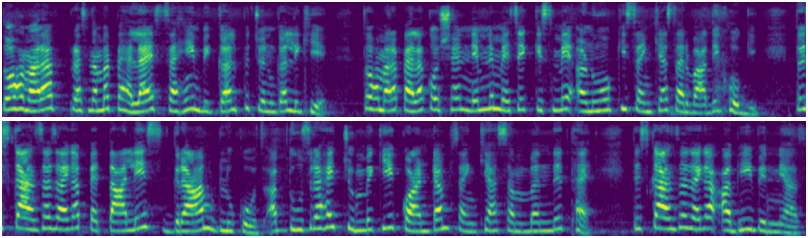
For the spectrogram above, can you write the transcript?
तो हमारा प्रश्न नंबर पहला है, सही विकल्प चुनकर लिखिए। तो हमारा पहला क्वेश्चन निम्न में से किसमें अणुओं की संख्या सर्वाधिक होगी? तो इसका आंसर जाएगा 45 ग्राम ग्लूकोज। अब दूसरा है, चुंबकीय क्वांटम संख्या संबंधित है। तो इसका आंसर जाएगा अभिविन्यास।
